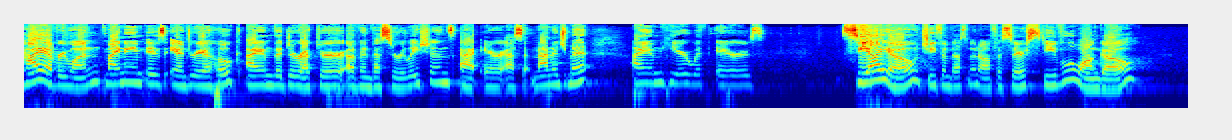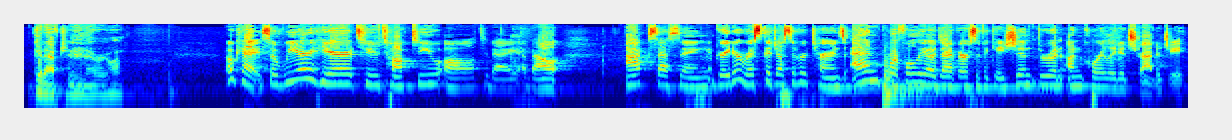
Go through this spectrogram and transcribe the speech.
Hi, everyone. My name is Andrea Hoke. I am the Director of Investor Relations at AIR Asset Management. I am here with AIR's CIO, Chief Investment Officer, Steve Luongo. Good afternoon, everyone. Okay, so we are here to talk to you all today about accessing greater risk-adjusted returns and portfolio diversification through an uncorrelated strategy.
